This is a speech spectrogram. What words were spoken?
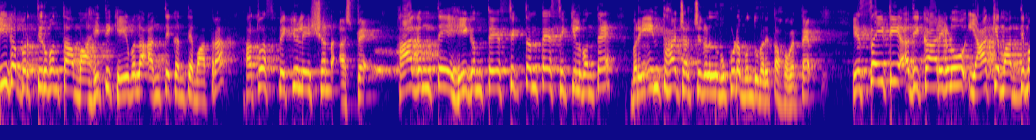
ಈಗ ಬರ್ತಿರುವಂತಹ ಮಾಹಿತಿ ಕೇವಲ ಅಂತೆಕಂತೆ ಮಾತ್ರ ಅಥವಾ ಸ್ಪೆಕ್ಯುಲೇಷನ್ ಅಷ್ಟೇ. ಹಾಗಂತೆ, ಹೀಗಂತೆ, ಸಿಕ್ತಂತೆ, ಸಿಕ್ಕಿಲ್ವಂತೆ ಬರೀ ಇಂತಹ ಚರ್ಚೆಗಳೆಲ್ಲವೂ ಕೂಡ ಮುಂದುವರಿತಾ ಹೋಗುತ್ತೆ. ಎಸ್ ಐ ಟಿ ಅಧಿಕಾರಿಗಳು ಯಾಕೆ ಮಾಧ್ಯಮ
